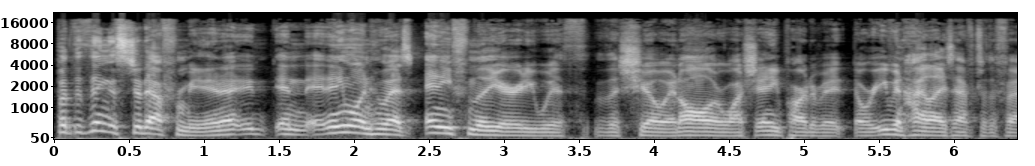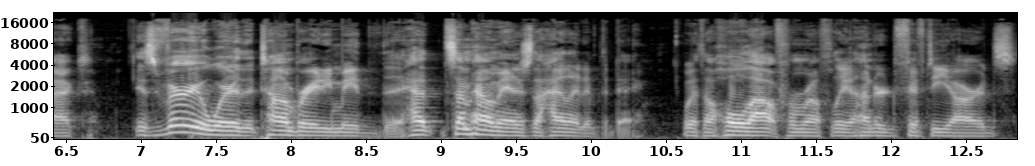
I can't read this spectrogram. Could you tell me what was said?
But the thing that stood out for me, and, I, and anyone who has any familiarity with the show at all, or watched any part of it, or even highlights after the fact, is very aware that Tom Brady made the, had somehow managed the highlight of the day with a hole out from roughly 150 yards,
